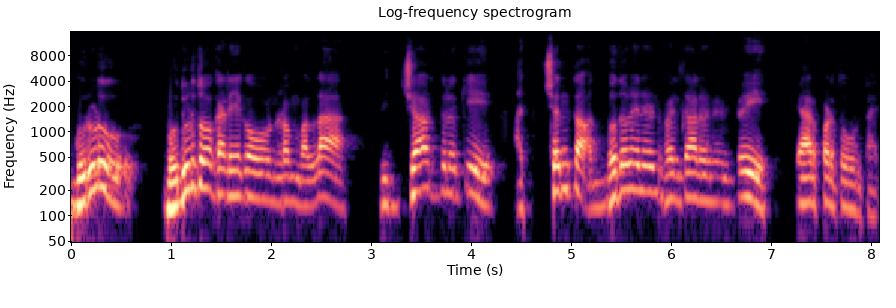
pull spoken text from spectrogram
గురుడు బుధుడితో కలియక ఉండడం వల్ల విద్యార్థులకి అత్యంత అద్భుతమైనటువంటి ఫలితాలు అనేవి ఏర్పడుతూ ఉంటాయి.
